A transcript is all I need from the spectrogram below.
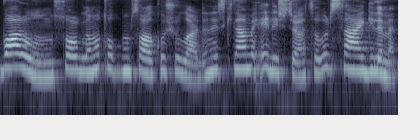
Var sorgulama, toplumsal koşullardan etkilenme, eleştirel tavır sergileme.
